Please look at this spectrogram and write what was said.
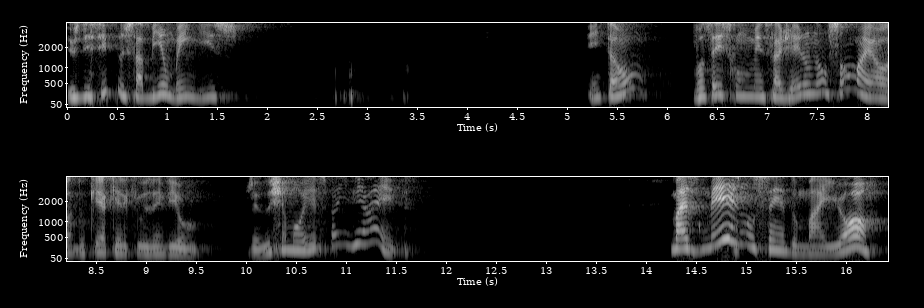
E os discípulos sabiam bem disso. Então, vocês, como mensageiros, não são maior do que aquele que os enviou. Jesus chamou eles para enviar eles. Mas mesmo sendo maior,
